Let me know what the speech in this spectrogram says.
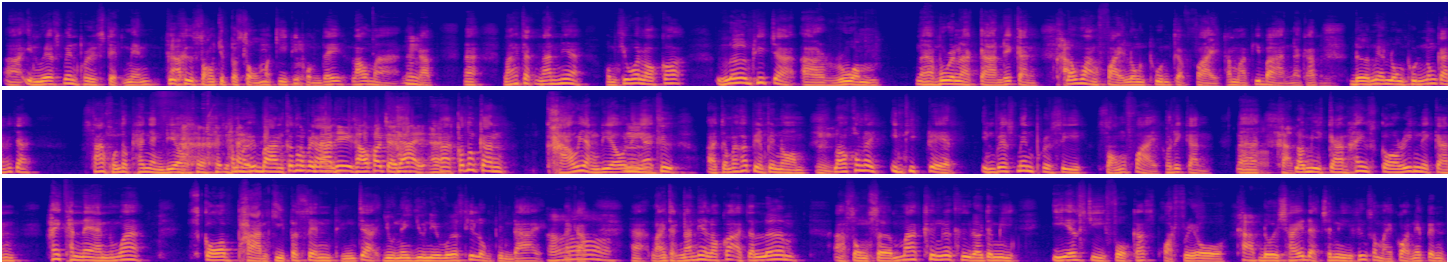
อ่า investment policy statement ก็คือ 2 จุดประสงค์เมื่อกี้ที่ผมได้เล่ามานะครับนะหลังจากนั้นเนี่ยผมคิดว่าเราก็เริ่มที่จะอ่ารวม นะบูรณาการด้วยกันครับระหว่างฝ่ายลงทุนกับฝ่ายธรรมาภิบาลนะครับอืมเดิมเนี่ยลงทุนต้องการที่จะสร้างผลตอบแทนอย่างเดียวธรรมาภิบาลก็ต้ต้อองงเป็นหการน้าที่เขาเข้าใจได้ครับอะอะก็ต้องการขาวอย่างเดียวอะไรเงี้ยคืออาจจะไม่ค่อยเปลี่ยนเป็นนอมอืมเราก็เลย integrate investment policy สองฝ่ายเข้าด้วยกันนะฮะอ๋อครับเรามีการให้ scoring ในการให้คะแนนว่าสกอร์ผ่านกี่เปอร์เซ็นต์ถึงจะอยู่ใน universe ที่ลงทุนได้นะครับอ๋อฮะหลังจากนั้นเนี่ยเราก็อาจจะเริ่มอะ ส่งเสริมมากขึ้นก็คือเราจะมี ESG focus portfolio ครับโดยใช้ดัชนีซึ่งสมัยก่อนเนี่ยเป็น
